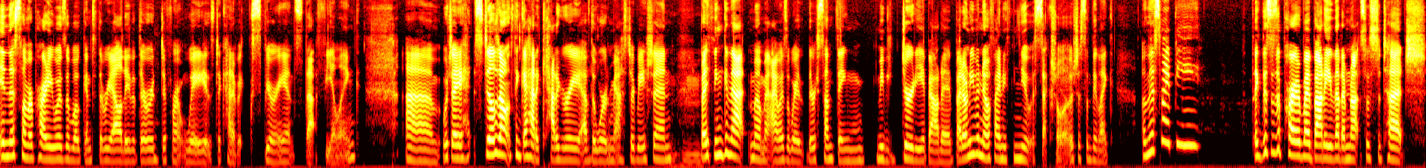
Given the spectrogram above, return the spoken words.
in this slumber party was awoken to the reality that there were different ways to kind of experience that feeling, um, which I still don't think I had a category of the word masturbation. Mhm. But I think in that moment I was aware that there's something maybe dirty about it. But I don't even know if I knew- it was sexual. It was just something like, oh, this might be like this is a part of my body that I'm not supposed to touch.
